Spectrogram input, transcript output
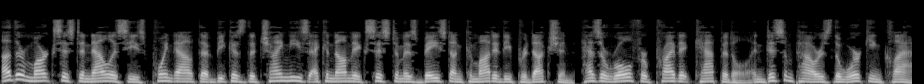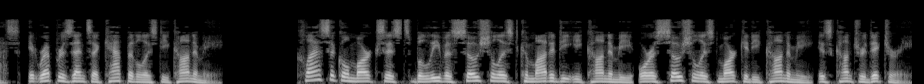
Other Marxist analyses point out that because the Chinese economic system is based on commodity production, has a role for private capital and disempowers the working class, it represents a capitalist economy. Classical Marxists believe a socialist commodity economy or a socialist market economy is contradictory.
